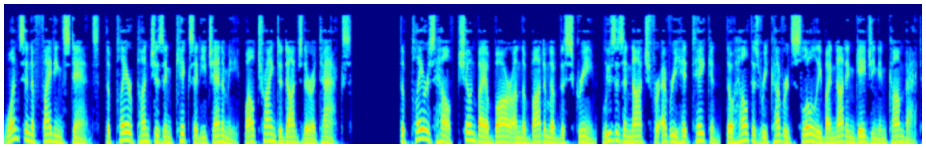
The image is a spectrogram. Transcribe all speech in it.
Once in a fighting stance, the player punches and kicks at each enemy, while trying to dodge their attacks. The player's health, shown by a bar on the bottom of the screen, loses a notch for every hit taken, though health is recovered slowly by not engaging in combat.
